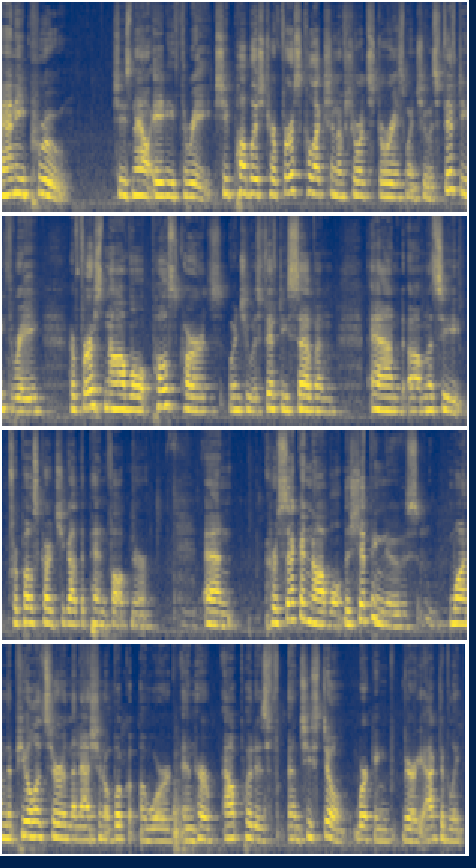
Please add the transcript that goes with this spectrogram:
Annie Proulx, she's now 83. She published her first collection of short stories when she was 53, her first novel, Postcards, when she was 57. And um, let's see, for Postcards, she got the PEN/Faulkner. And her second novel, The Shipping News, won the Pulitzer and the National Book Award, and her output is, and she's still working very actively.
